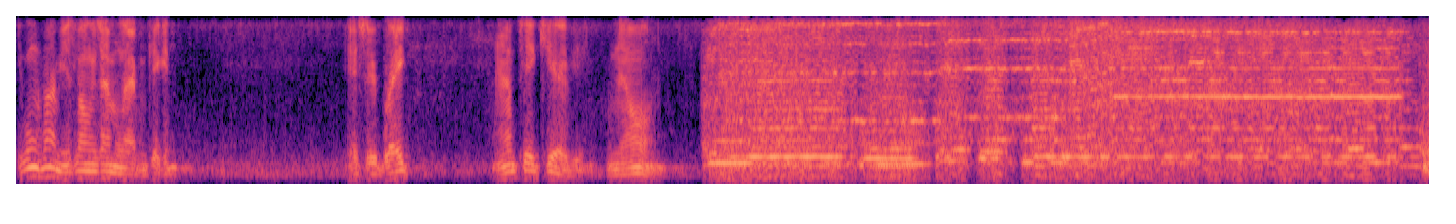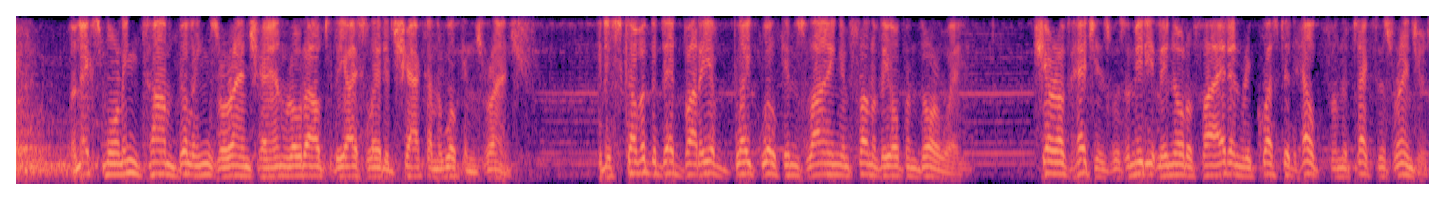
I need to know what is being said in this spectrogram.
He won't harm you as long as I'm alive and kicking. Yes, sir, Blake. I'll take care of you from now on. Morning, Tom Billings, a ranch hand, rode out to the isolated shack on the Wilkins ranch. He discovered the dead body of Blake Wilkins lying in front of the open doorway. Sheriff Hedges was immediately notified and requested help from the Texas Rangers.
